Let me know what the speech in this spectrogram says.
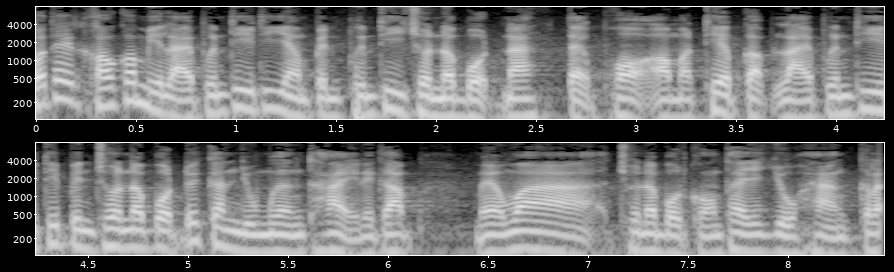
ประเทศเขาก็มีหลายพื้นที่ที่ยังเป็นพื้นที่ชนบทนะ แต่พอเอามาเทียบกับหลายพื้นที่ที่เป็นชนบทด้วยกันอยู่เมืองไทยนะครับแม้ว่าชนบทของไทยจะอยู่ห่างไกล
